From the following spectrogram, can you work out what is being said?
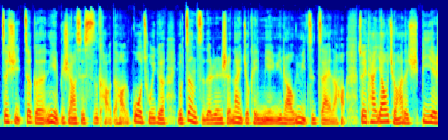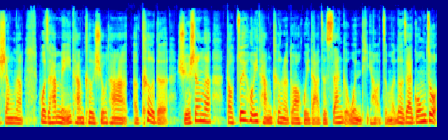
这需这个你也必须要是思考的哈，过出一个有正直的人生，那你就可以免于牢狱之灾了哈。所以他要求他的毕业生呢，或者他每一堂课修他呃课的学生。生呢，到最后一堂课呢，都要回答这三个问题哈：怎么乐在工作？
